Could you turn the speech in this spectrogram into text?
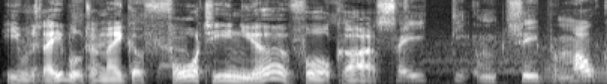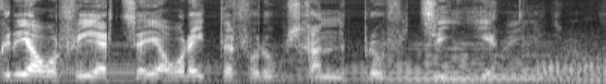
he was able to make a 14 year forecast. 7 Jahr, 14 Jahre hat voraus prophezeien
